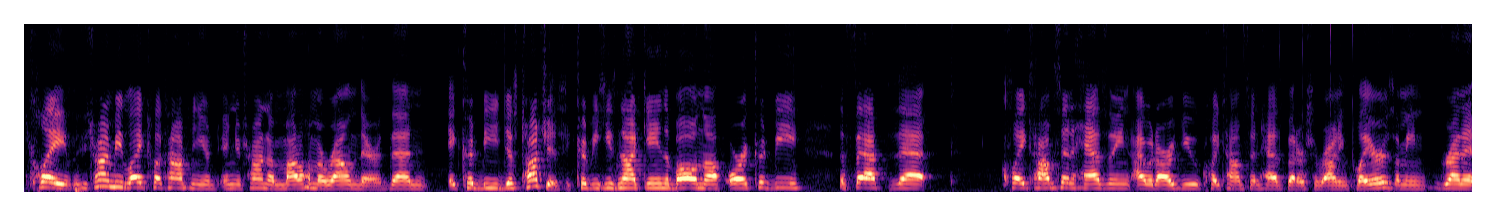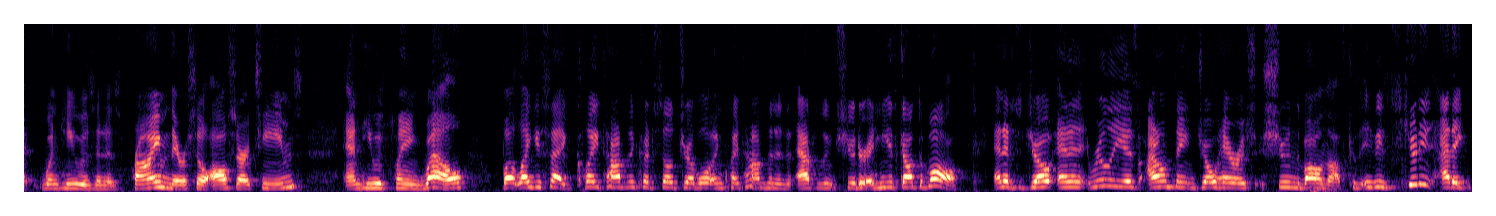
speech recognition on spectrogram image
Klay, if you're trying to be like Klay Thompson you're, and you're trying to model him around there, then it could be just touches. It could be he's not getting the ball enough, or it could be the fact that Klay Thompson has, I mean, I would argue Klay Thompson has better surrounding players. I mean, granted, when he was in his prime, they were still all star teams, and he was playing well. But like you said, Klay Thompson could still dribble, and Klay Thompson is an absolute shooter, and he's got the ball. And it's Joe, and it really is. I don't think Joe Harris shooting the ball enough because if he's shooting at a,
